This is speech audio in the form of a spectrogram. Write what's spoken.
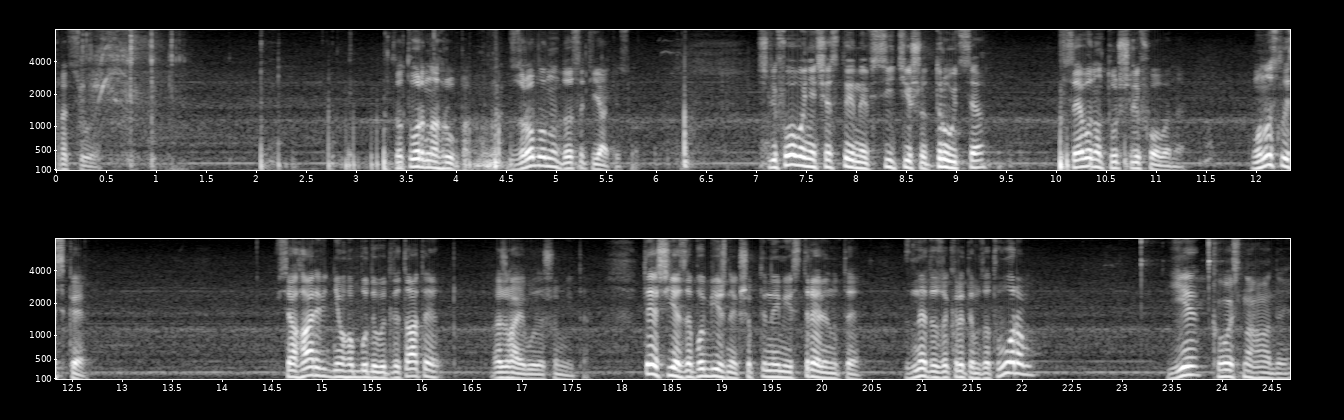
працює. Затворна група. Зроблено досить якісно. Шліфовані частини, всі ті, що труться, все воно тут шліфоване. Воно слизьке. Вся гарь від нього буде відлітати, аж гай буде шуміти. Теж є запобіжник, щоб ти не міг стрельнути з недозакритим затвором. Є, Когось нагадує.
